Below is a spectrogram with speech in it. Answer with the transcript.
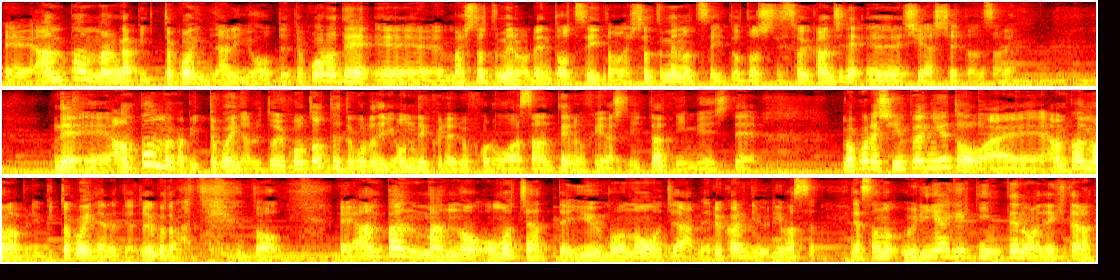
えー、アンパンマンがビットコインになるよってところで、えー、まあ、一つ目の連投ツイートの一つ目のツイートとしてそういう感じで、えー、シェアしてたんですよね。で、えー、アンパンマンがビットコインになるどういうことってところで読んでくれるフォロワーさんっていうのを増やしていったってイメージで、まあ、これシンプルに言うと、えー、アンパンマンがビットコインになるってどういうことかっていうと、えー、アンパンマンのおもちゃっていうものをじゃあメルカリで売ります。じゃあその売上金っていうのができたら、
